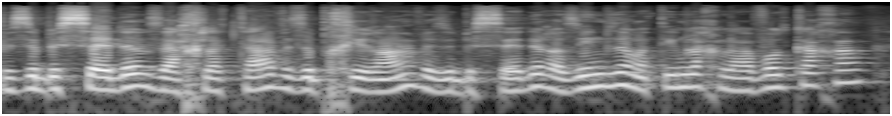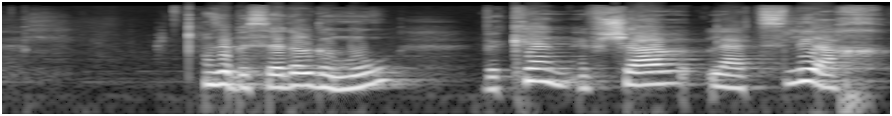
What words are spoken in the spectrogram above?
וזה בסדר, זה החלטה וזה בחירה וזה בסדר, אז אם זה מתאים לך לעבוד ככה, זה בסדר גמור, וכן, אפשר להצליח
